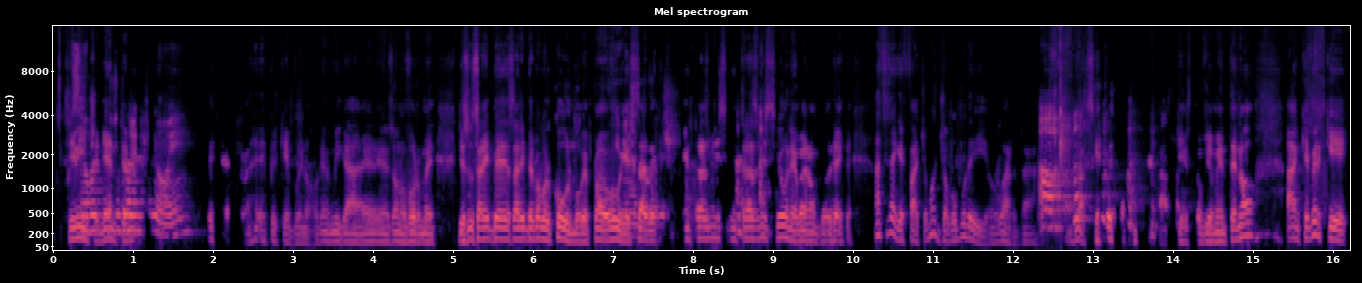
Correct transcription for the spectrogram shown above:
si Possiamo vince niente. Anche noi? Eh, certo, eh, perché voi no? Che mica eh, sono forme. Sarebbe, sarebbe proprio il colmo che proprio voi che state in, trasmiss- in trasmissione, poi non potrete. Anzi, sai che faccio? Ma gioco pure io, guarda. Oh. No, scherzo. no, scherzo, ovviamente no, anche perché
